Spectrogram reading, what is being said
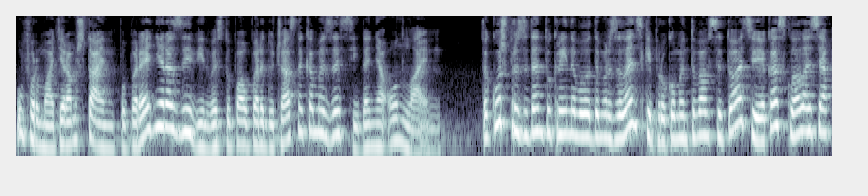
у форматі Рамштайн. Попередні рази він виступав перед учасниками засідання онлайн. Також президент України Володимир Зеленський прокоментував ситуацію, яка склалася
